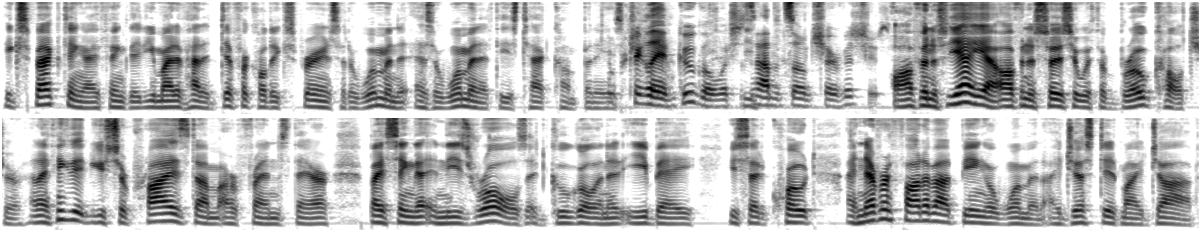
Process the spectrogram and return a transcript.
Expecting, I think, that you might have had a difficult experience as a woman as a woman at these tech companies, well, particularly at Google, which has had its own share of issues. Often, yeah, yeah, often associated with a bro culture, and I think that you surprised um, our friends there by saying that in these roles at Google and at eBay, you said, "quote I never thought about being a woman. I just did my job."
